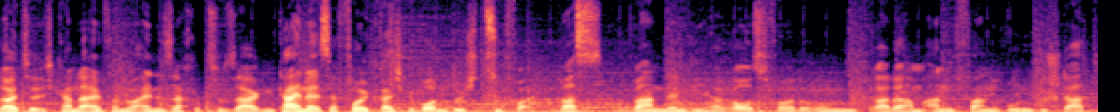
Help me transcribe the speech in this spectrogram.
Leute, ich kann da einfach nur eine Sache zu sagen. Keiner ist erfolgreich geworden durch Zufall. Was waren denn die Herausforderungen gerade am Anfang, wo du gestartet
